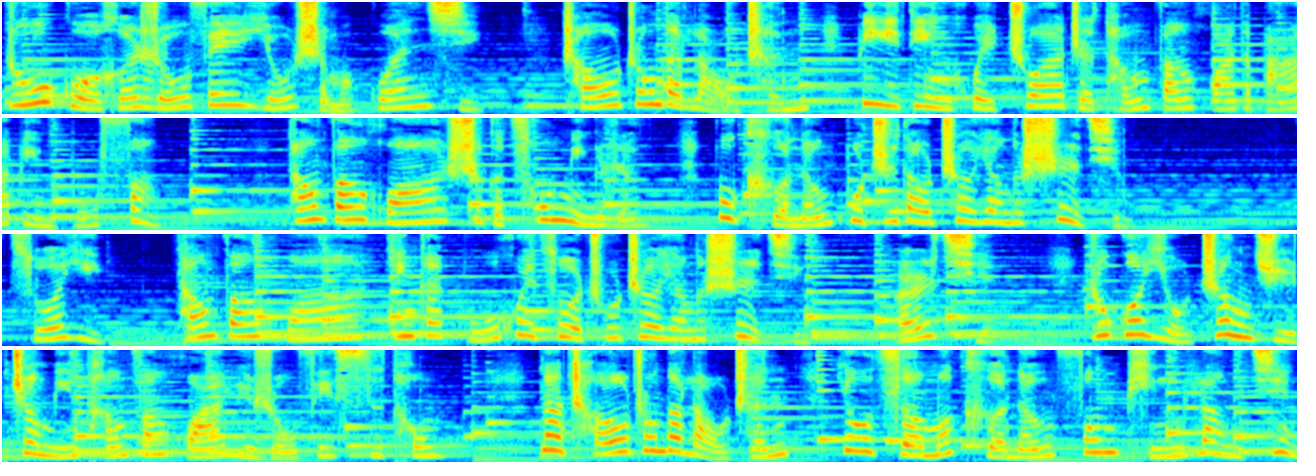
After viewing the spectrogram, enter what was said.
如果和柔妃有什么关系，朝中的老臣必定会抓着唐繁华的把柄不放。唐繁华是个聪明人，不可能不知道这样的事情，所以唐繁华应该不会做出这样的事情。而且，如果有证据证明唐繁华与柔妃私通，那朝中的老臣又怎么可能风平浪静？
